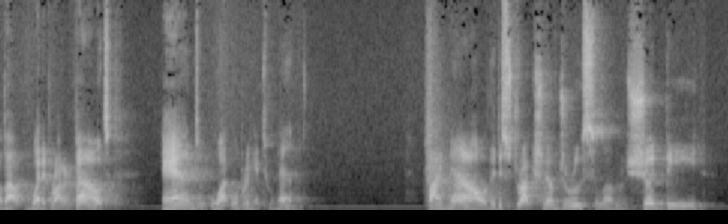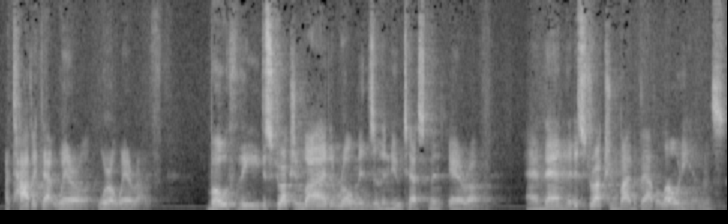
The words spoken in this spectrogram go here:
about what it brought it about and what will bring it to an end. By now, the destruction of Jerusalem should be a topic that we're, we're aware of both the destruction by the Romans in the New Testament era and then the destruction by the Babylonians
